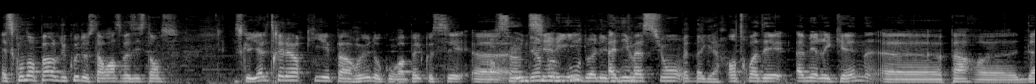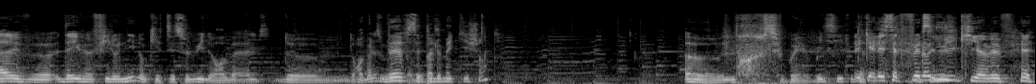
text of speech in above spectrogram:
Est-ce qu'on en parle du coup de Star Wars Resistance Parce qu'il y a le trailer qui est paru, donc on rappelle que c'est euh, un une série bon, on doit aller vite, hein. animation en 3D américaine euh, par euh, Dave Dave Filoni, donc qui était celui de Rebels, de, de Rebels. oui, Dave, c'est pas le mec qui chante? Euh, non, c'est- ouais, oui, si. Tout Et quelle est cette C'est félonie lui qui avait fait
